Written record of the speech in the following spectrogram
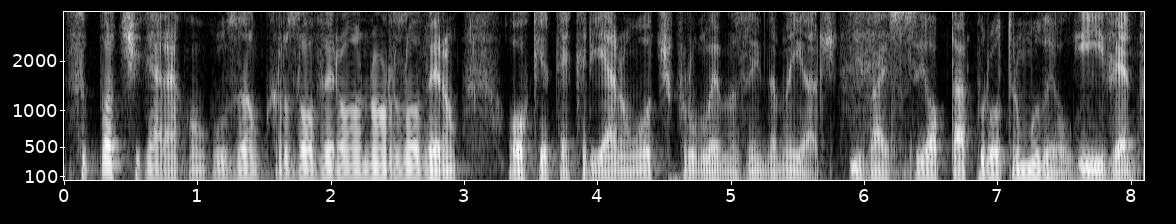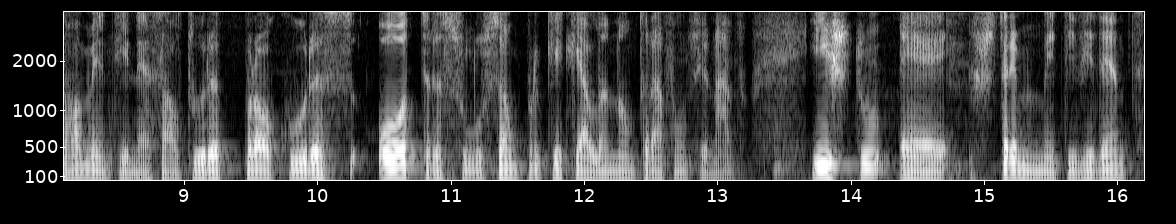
se pode chegar à conclusão que resolveram ou não resolveram, ou que até criaram outros problemas ainda maiores. E vai-se optar por outro modelo. E, eventualmente, e nessa altura, procura-se outra solução porque aquela não terá funcionado. Isto é extremamente evidente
